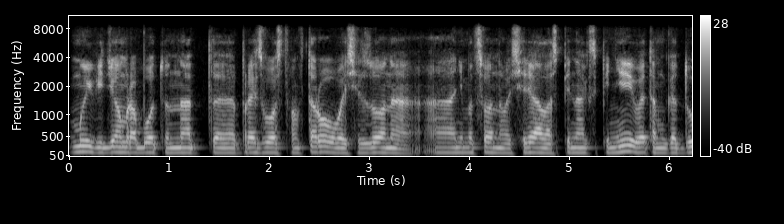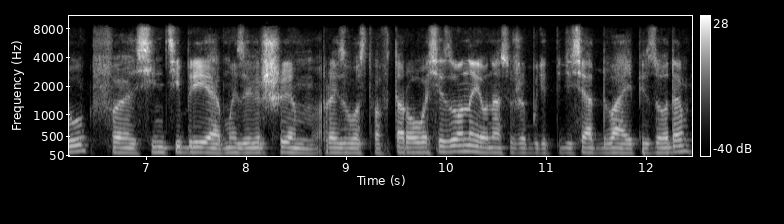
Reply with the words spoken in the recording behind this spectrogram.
мы ведем работу над производством второго второго сезона анимационного сериала «Спина к спине». И в этом году, в сентябре, мы завершим производство второго сезона, и у нас уже будет 52 эпизода.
